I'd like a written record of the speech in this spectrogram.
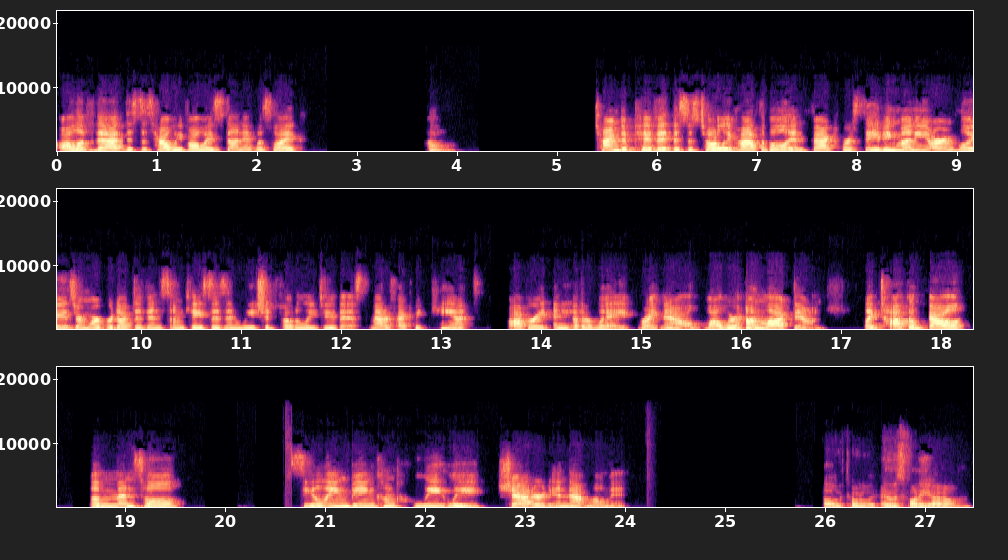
all of that this is how we've always done it was like oh time to pivot. This is totally possible. In fact we're saving money. Our employees are more productive in some cases and we should totally do this. Matter of fact we can't operate any other way right now while we're on lockdown. Like talk about a mental ceiling being completely shattered in that moment. Oh totally. And it was funny um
